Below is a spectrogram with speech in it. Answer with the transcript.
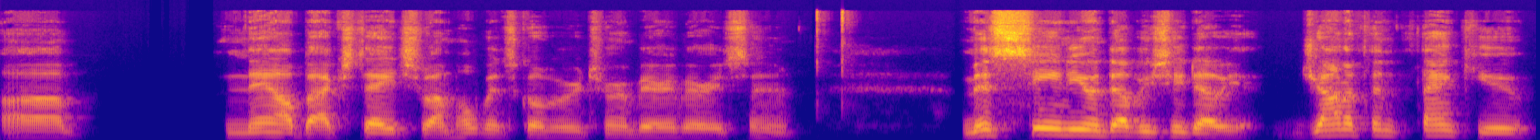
uh, now backstage. So I'm hoping it's going to return very, very soon. Miss seeing you in WCW. Jonathan, thank you.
